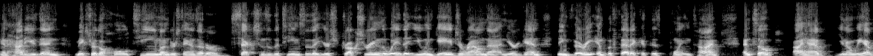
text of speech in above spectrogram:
And how do you then make sure the whole team understands that or sections of the team so that you're structuring the way that you engage around that? And you're, again, being very empathetic at this point in time. And so I have, you know, we have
